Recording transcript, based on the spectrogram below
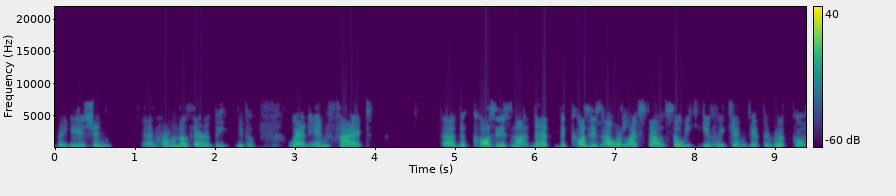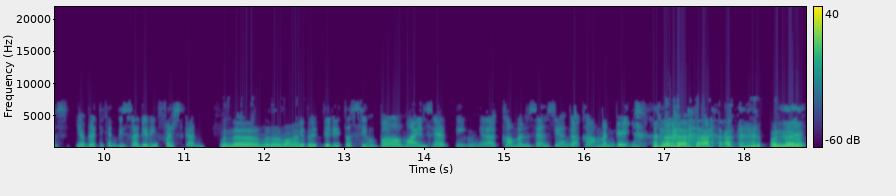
radiation and hormonal therapy gitu when in fact uh, the cause is not that. The cause is our lifestyle. So we if we can get the root cause ya berarti kan bisa di reverse kan? Benar, benar banget. gitu. Jadi itu simple mind setting uh, common sense yang nggak common kayaknya. Benar.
